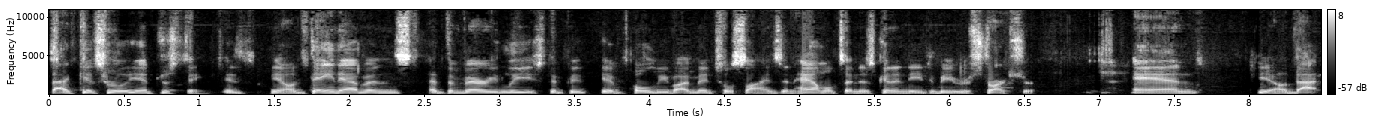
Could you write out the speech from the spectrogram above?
that gets really interesting. Is you know Dane Evans at the very least, if if Bo Levi Mitchell signs in Hamilton, is going to need to be restructured, and you know that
